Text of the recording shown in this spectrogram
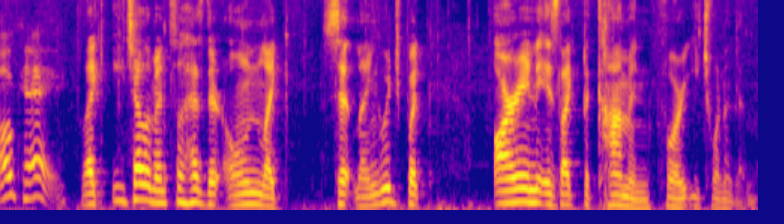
Okay. Like each elemental has their own like set language, but Auran is like the common for each one of them.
